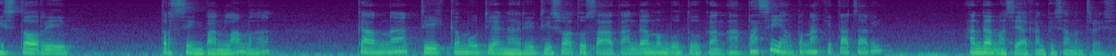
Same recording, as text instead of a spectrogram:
history tersimpan lama? Karena di kemudian hari di suatu saat Anda membutuhkan apa sih yang pernah kita cari Anda masih akan bisa mentrace.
